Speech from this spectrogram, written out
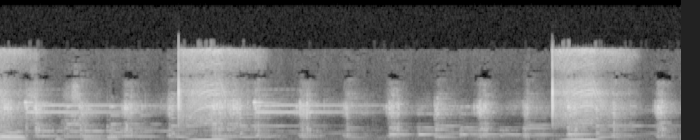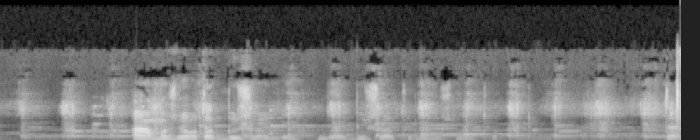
Я ось включив біг. А, можна отак біжати, да? Да, біжати можна отак. Так,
